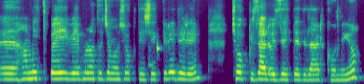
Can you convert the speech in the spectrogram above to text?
Ee, Hamit Bey ve Murat Hocama çok teşekkür ederim. Çok güzel özetlediler konuyu.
